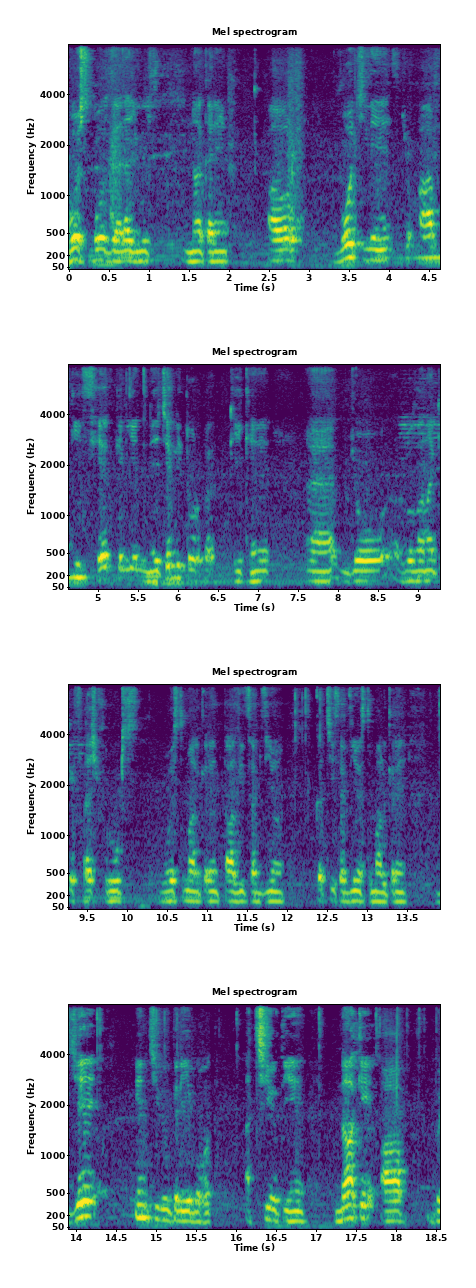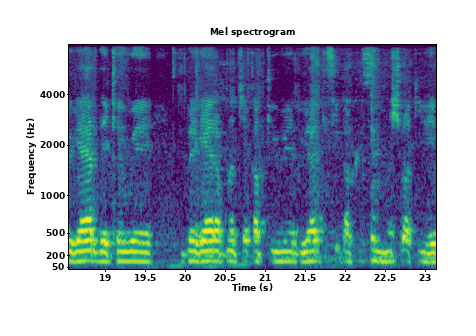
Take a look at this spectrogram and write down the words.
گوشت بہت زیادہ یوز نہ کریں۔ اور وہ چیزیں ہیں جو آپ کی صحت کے لیے نیچرلی طور پر ٹھیک ہیں۔ جو روزانہ کے فریش فروٹس وہ استعمال کریں، تازی سبزیاں، کچی سبزیاں استعمال کریں۔ یہ ان چیزوں کے لیے بہت اچھی ہوتی ہیں۔ نہ کہ آپ بغیر دیکھے ہوئے، بغیر اپنا چیک اپ کیے ہوئے، بغیر کسی ڈاکٹر سے مشورہ کیے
